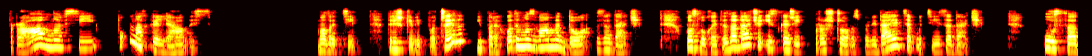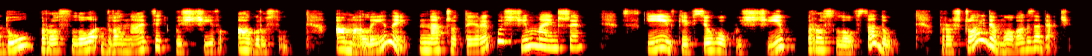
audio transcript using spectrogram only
Правно всі понахилялись. Молодці. Трішки відпочили і переходимо з вами до задачі. Послухайте задачу і скажіть, про що розповідається у цій задачі. У саду росло 12 кущів агрусу, а малини на 4 кущі менше. Скільки всього кущів росло в саду? Про що йде мова в задачі?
